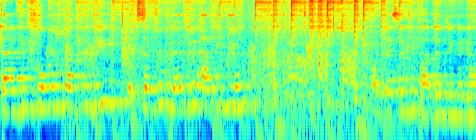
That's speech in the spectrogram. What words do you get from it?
Thank you so much, Patanji. It's such a pleasure having you. You और जैसा कि बादल जी ने कहा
